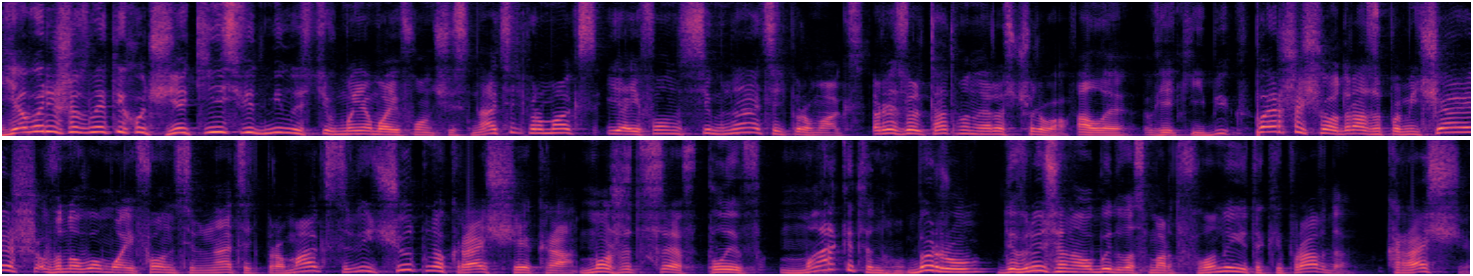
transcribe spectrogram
Я вирішив знайти хоч якісь відмінності в моєму iPhone 16 Pro Max і iPhone 17 Pro Max. Результат мене розчарував. Але в який бік? Перше, що одразу помічаєш, в новому iPhone 17 Pro Max відчутно кращий екран. Може, це вплив маркетингу? Беру, дивлюся на обидва смартфони, і таки правда. Краще,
